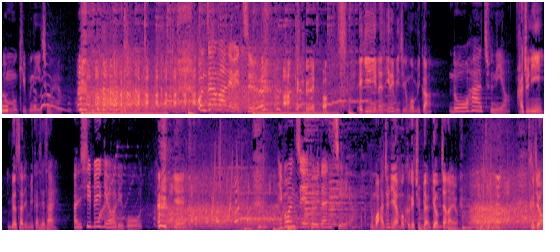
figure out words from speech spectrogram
너무 기분이 좋아요. 혼자만의 외출. 아, 그래요? 아기는 이름이 지금 뭡니까? 노하준이요. 가준이 몇 살입니까? 세 살? 아니 11개월이고 예. 이번 주에 돌잔치예요. 뭐 하준이야 뭐 크게 준비할 게 없잖아요. 그죠?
